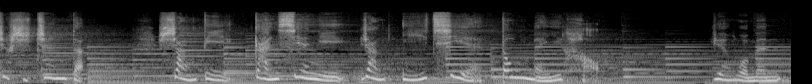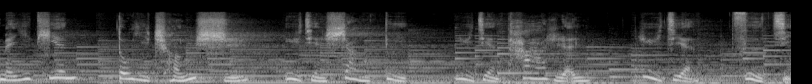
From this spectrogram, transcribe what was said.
这是真的。上帝感谢你，让一切都美好。愿我们每一天都以诚实遇见上帝，遇见他人，遇见自己。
